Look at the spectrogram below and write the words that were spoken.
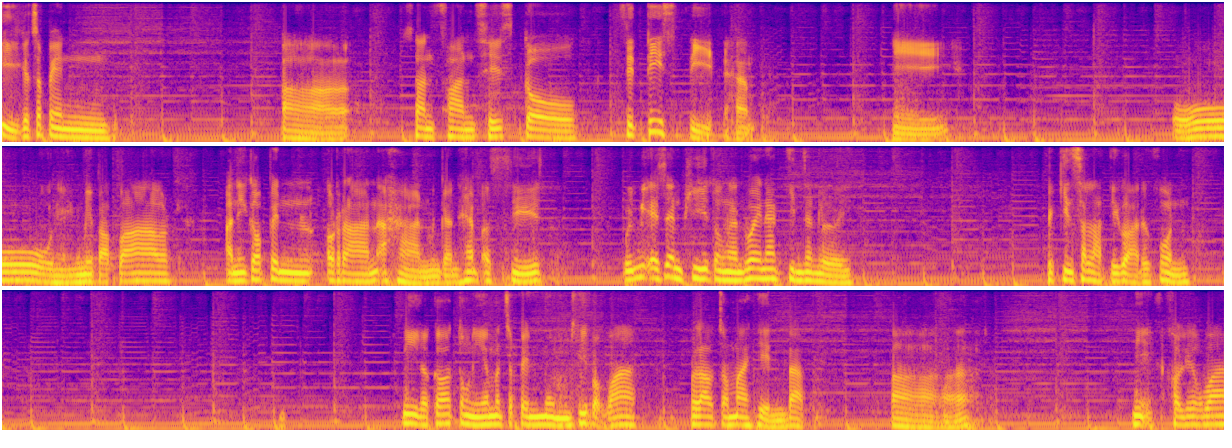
4 ก็จะเป็นอ่า ซานฟรานซิสโกซิตี้สตรีทนะครับ นี่โอ้นี่มีแบบว่า อันนี้ก็เป็นร้านอาหารเหมือนกันแฮมอ s ซีสวิมี SNP ตรงนั้นด้วย น่ากินจังเลย ไปกินสลัดดีกว่าทุกคน นี่แล้วก็ตรงนี้มันจะเป็นมุมที่แบบว่าเราจะมาเห็นแบบ เอ่อ นี่เขาเรียกว่า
